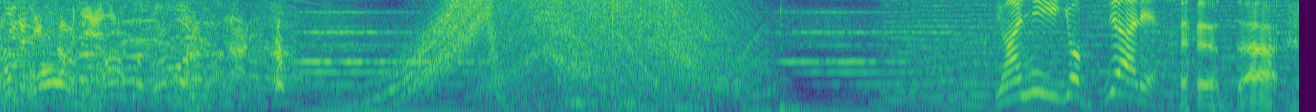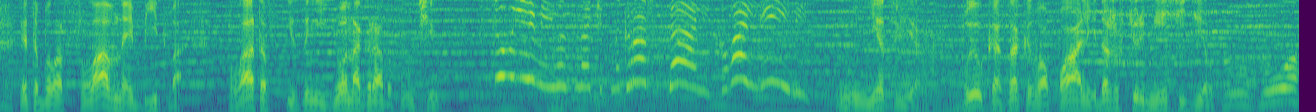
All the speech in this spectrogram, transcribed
Никаких сомнений! Суворов с нами! И они ее взяли Да, это была славная битва Платов из-за нее награду получил Все значит, награждали, хвалили. Ну, Нет, Вера Был казак и в опале, и даже в тюрьме сидел. Ого,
